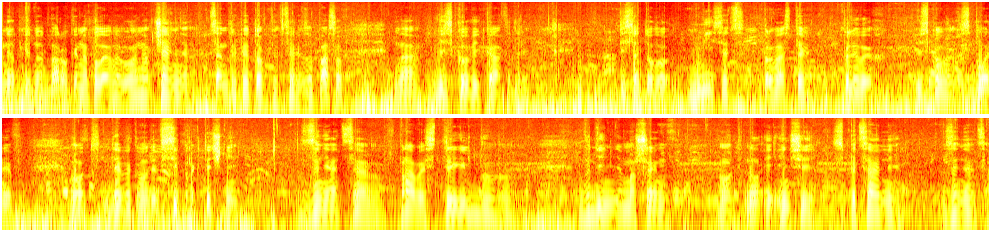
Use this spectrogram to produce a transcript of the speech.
необхідно два роки наполегливого навчання в центрі підготовки офіцерів запасу на військовій кафедрі. Після того місяць провести польових військових зборів, от, де виконати всі практичні заняття, вправи стрільб, водіння машин, от, ну і інші спеціальні заняття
